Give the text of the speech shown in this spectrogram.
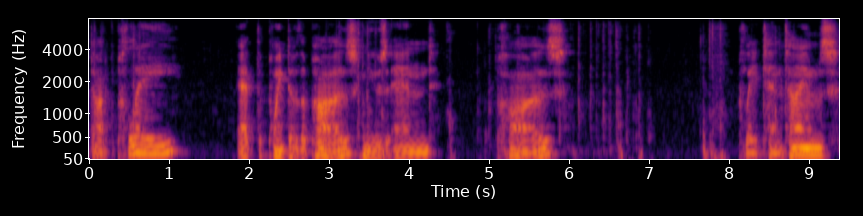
dot play at the point of the pause, muse end pause, play 10 times.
